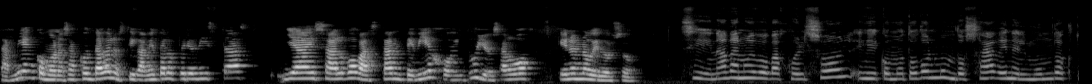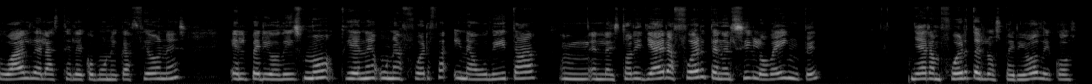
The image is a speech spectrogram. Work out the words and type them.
también, como nos has contado, el hostigamiento a los periodistas ya es algo bastante viejo, intuyo, es algo que no es novedoso. Sí, nada nuevo bajo el sol y como todo el mundo sabe, en el mundo actual de las telecomunicaciones, el periodismo tiene una fuerza inaudita mm, en la historia. Ya era fuerte en el siglo XX ya eran fuertes los periódicos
